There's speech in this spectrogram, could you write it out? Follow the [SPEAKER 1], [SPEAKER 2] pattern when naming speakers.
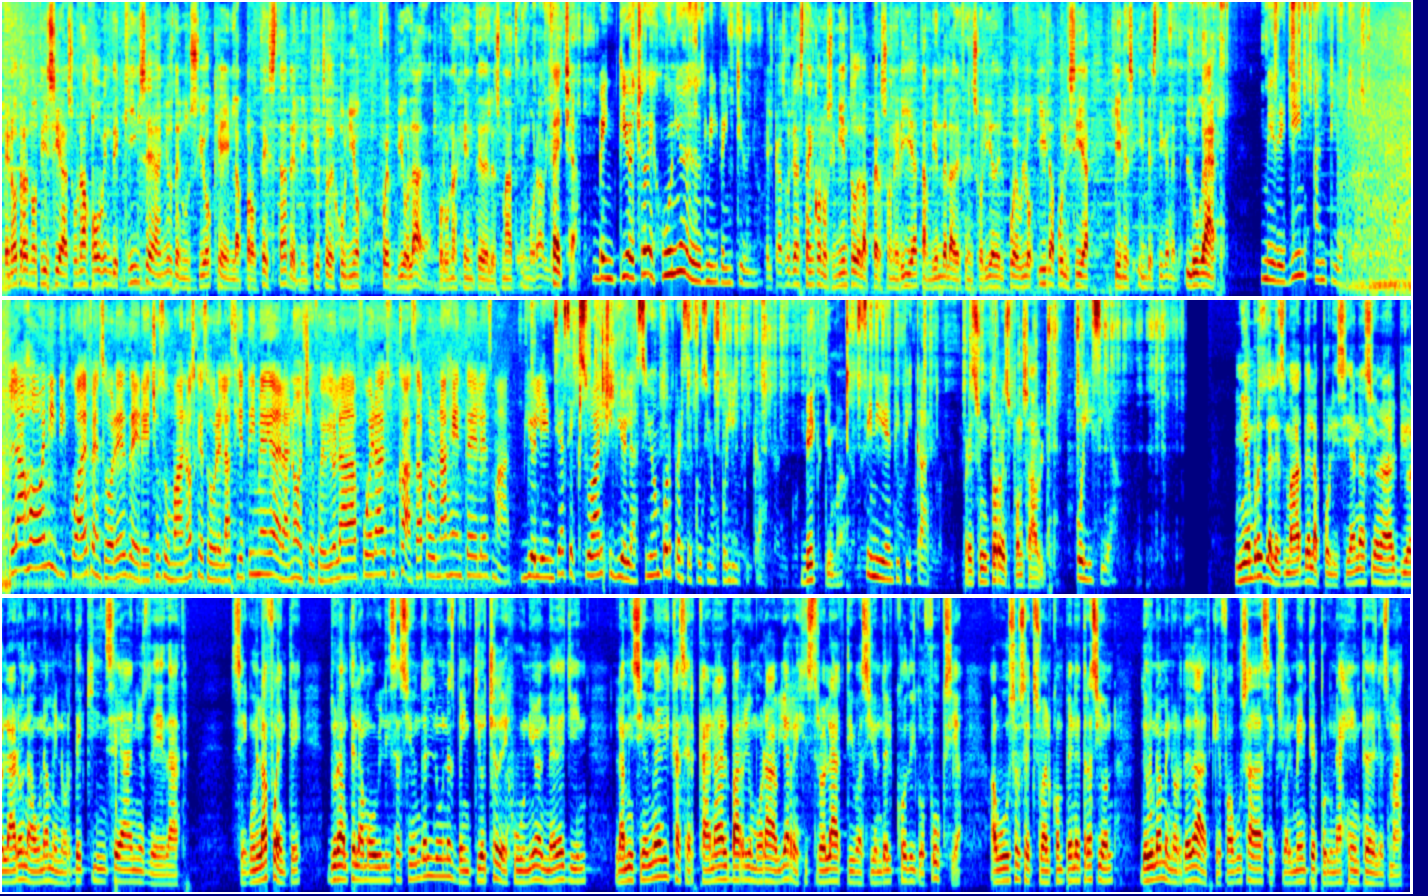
[SPEAKER 1] En otras noticias, una joven de 15 años denunció que en la protesta del 28 de junio fue violada por un agente del SMAT en Moravia.
[SPEAKER 2] Fecha.
[SPEAKER 3] 28 de junio de 2021.
[SPEAKER 1] El caso ya está en conocimiento de la personería, también de la Defensoría del Pueblo y la policía, quienes investigan el
[SPEAKER 2] lugar.
[SPEAKER 3] Medellín, Antioquia.
[SPEAKER 4] La joven indicó a defensores de derechos humanos que sobre las siete y media de la noche fue violada fuera de su casa por un agente del SMAT.
[SPEAKER 3] Violencia sexual y violación por persecución política.
[SPEAKER 2] Víctima.
[SPEAKER 3] Sin identificar.
[SPEAKER 2] Presunto responsable.
[SPEAKER 3] Policía.
[SPEAKER 2] Miembros del SMAT de la Policía Nacional violaron a una menor de 15 años de edad. Según la fuente, durante la movilización del lunes 28 de junio en Medellín, la misión médica cercana al barrio Moravia registró la activación del código fucsia, abuso sexual con penetración, de una menor de edad que fue abusada sexualmente por un agente del SMAT.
